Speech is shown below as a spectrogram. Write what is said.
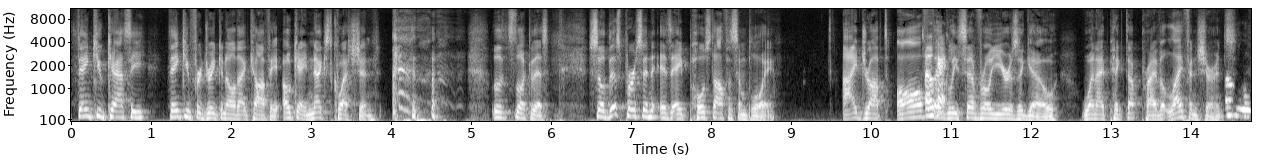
Thank you, Cassie. Thank you for drinking all that coffee. Okay, next question. Let's look at this. So this person is a post office employee. I dropped all okay. Several years ago when I picked up private life insurance. Oh.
